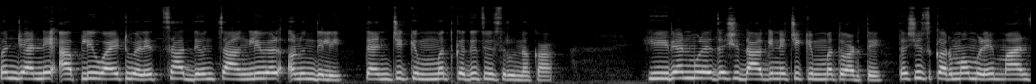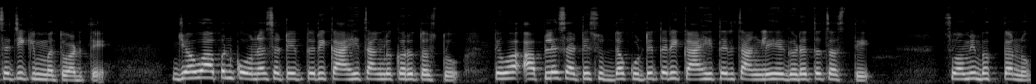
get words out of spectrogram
पण ज्यांनी आपली वाईट वेळेत साथ देऊन चांगली वेळ आणून दिली त्यांची किंमत कधीच विसरू नका. हिऱ्यांमुळे जशी दागिन्याची किंमत वाढते तशीच कर्मामुळे माणसाची किंमत वाढते. जेव्हा आपण कोणासाठी तरी काही चांगलं करत असतो तेव्हा आपल्यासाठी सुद्धा कुठेतरी काहीतरी चांगले हे घडतच असते. स्वामी भक्तांनो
